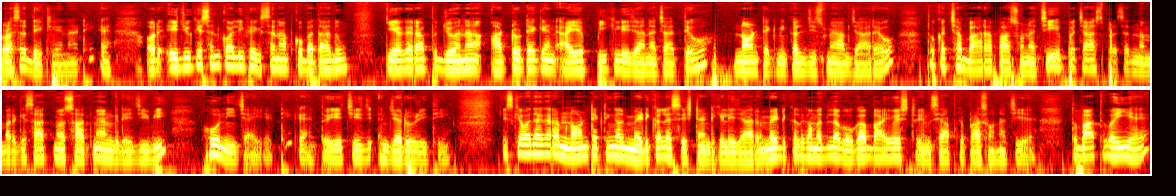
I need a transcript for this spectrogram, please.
थोड़ा सा देख लेना, ठीक है? और एजुकेशन क्वालिफिकेशन आपको बता दूँ कि अगर आप जो है ना ऑटोटेक एंड आईएफपी के लिए जाना चाहते हो नॉन टेक्निकल जिसमें आप जा रहे हो तो कक्षा बारह पास होना चाहिए। पचास प्रतिशत नंबर के साथ में और साथ में अंग्रेज़ी भी होनी चाहिए, ठीक है? तो ये चीज़ ज़रूरी थी। इसके बाद अगर आप नॉन टेक्निकल मेडिकल असिस्टेंट के लिए जा रहे हो मेडिकल का मतलब होगा बायो स्ट्रीम से आपके पास होना चाहिए। तो बात वही है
